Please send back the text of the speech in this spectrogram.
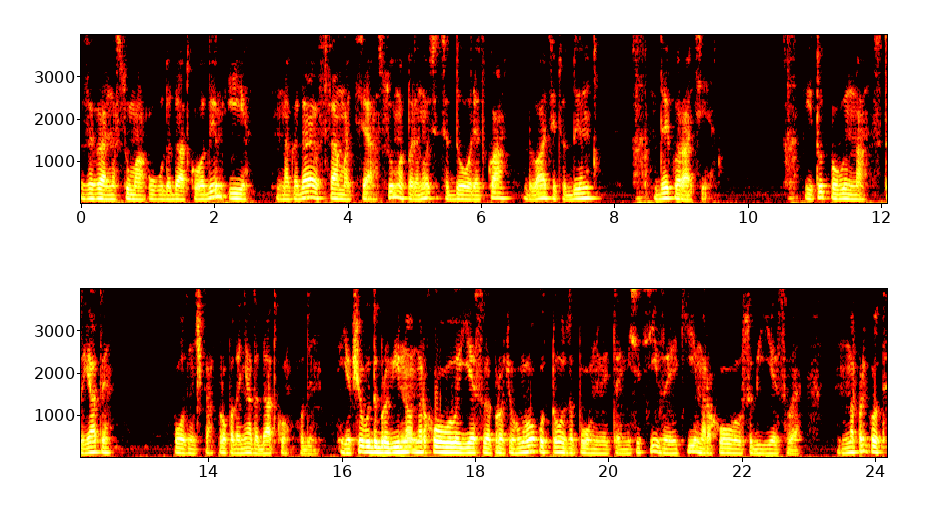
загальна сума у додатку 1 і нагадаю, саме ця сума переноситься до рядка 21 декларації. І тут повинна стояти позначка про подання додатку 1. Якщо ви добровільно нараховували ЄСВ протягом року, то заповнюєте місяці, за які нараховували собі ЄСВ. Наприклад,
